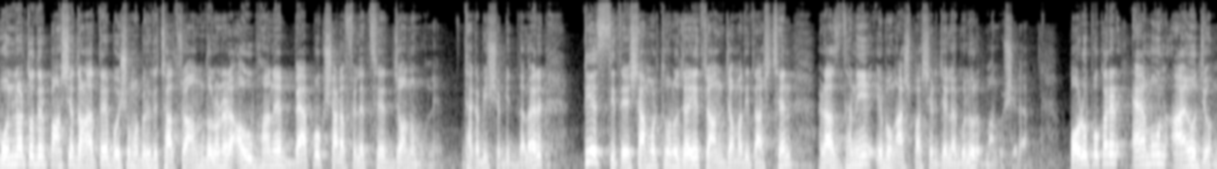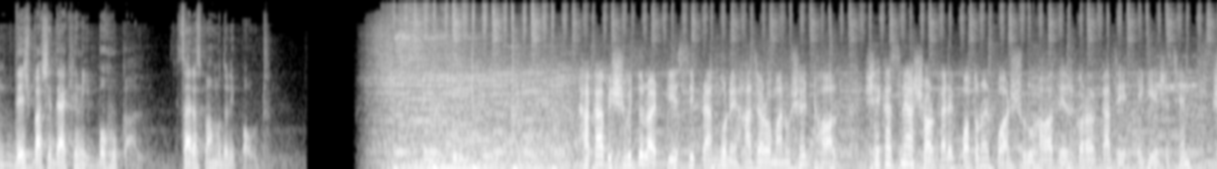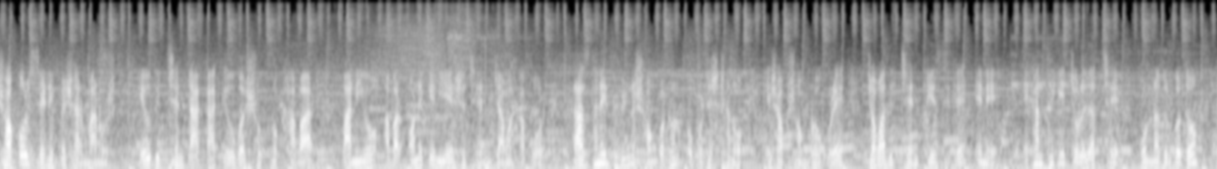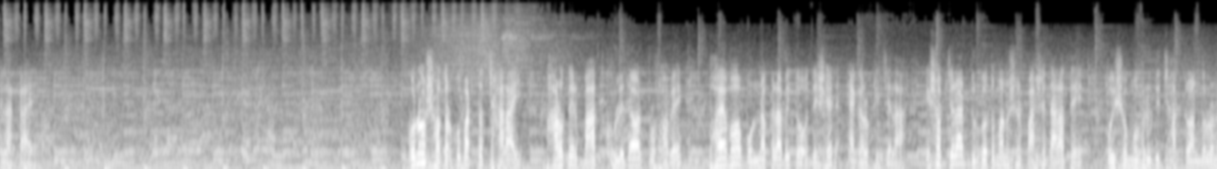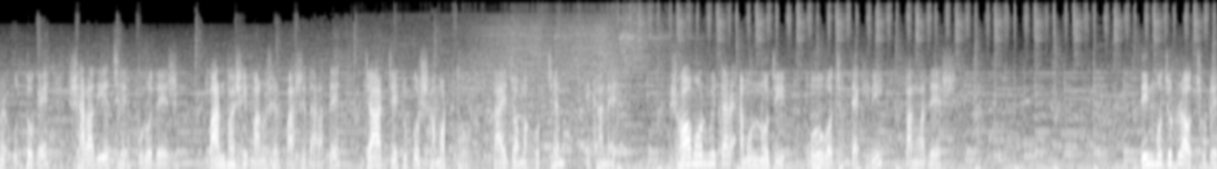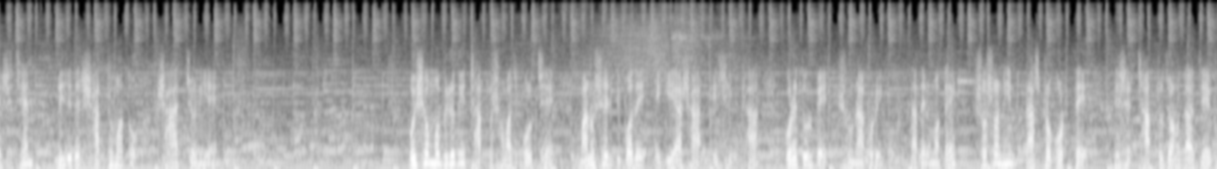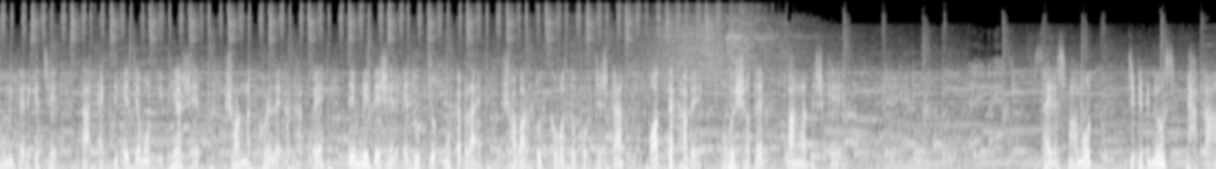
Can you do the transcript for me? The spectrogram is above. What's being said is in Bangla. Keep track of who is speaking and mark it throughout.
Speaker 1: বন্যার্তদের পাশে দাঁড়াতে বৈষম্য বিরোধী ছাত্র আন্দোলনের আহ্বানে ব্যাপক সাড়া ফেলেছে জনমনে। ঢাকা বিশ্ববিদ্যালয়ের টিএসসিতে সামর্থ্য অনুযায়ী ত্রাণ জমা দিতে আসছেন রাজধানী এবং আশপাশের জেলাগুলোর মানুষেরা। পরোপকারের এমন আয়োজন দেশবাসী দেখেনি বহুকাল। Cyrus Mahmud report.
Speaker 2: ঢাকা বিশ্ববিদ্যালয়ের টিএসসি প্রাঙ্গণে হাজারো মানুষের ঢল। শেখ হাসিনা সরকারের পতনের পর শুরু হওয়া দেশ গড়ার কাজে এগিয়ে এসেছেন সকল শ্রেণি পেশার মানুষ। কেউ দিচ্ছেন টাকা, কেউ বা শুকনো খাবার, পানীয়, আবার অনেকে নিয়ে এসেছেন জামা কাপড় রাজধানীর বিভিন্ন সংগঠন ও প্রতিষ্ঠানও এসব সংগ্রহ করে জমা দিচ্ছেন টিএসসিতে এনে। এখান থেকেই চলে যাচ্ছে বন্যা দুর্গত এলাকায়। কোনো সতর্কবার্তা ছাড়াই ভারতের বাঁধ খুলে দেওয়ার প্রভাবে ভয়াবহ বন্যা প্লাবিত দেশের এগারোটি জেলা। এসব জেলার দুর্গত মানুষের পাশে দাঁড়াতে বৈষম্যবিরোধী ছাত্র আন্দোলনের উদ্যোগে সাড়া দিয়েছে পুরো দেশ। বানভাসী মানুষের পাশে দাঁড়াতে যার যেটুকু সামর্থ্য তাই জমা করছেন এখানে। সহমর্মিতার এমন নজির বহু বছর দেখেনি বাংলাদেশ। দিনমজুররাও ছুটে এসেছেন নিজেদের সাধ্যমতো সাহায্য নিয়ে। বৈষম্য বিরোধী ছাত্র সমাজ বলছে, মানুষের বিপদে এগিয়ে আসার এ শিক্ষা গড়ে তুলবে সুনাগরিক। তাদের মতে, শোষণহীন রাষ্ট্র গড়তে দেশের ছাত্র জনতা যে ভূমিকা রেখেছে তা একদিকে যেমন ইতিহাসের স্বর্ণাক্ষরে লেখা থাকবে, তেমনি দেশের এ দুর্যোগ মোকাবেলায় সবার ঐক্যবদ্ধ প্রচেষ্টা পথ দেখাবে ভবিষ্যতের বাংলাদেশকে। Cyrus Mahmud, GTV news, Dhaka.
